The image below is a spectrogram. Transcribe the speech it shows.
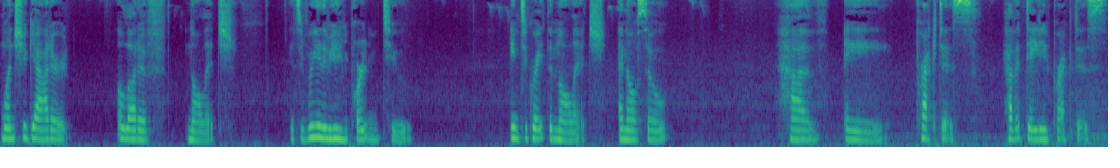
once you gather a lot of knowledge, it's really, really important to integrate the knowledge and also have a practice, have a daily practice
